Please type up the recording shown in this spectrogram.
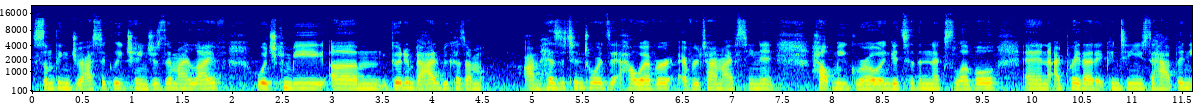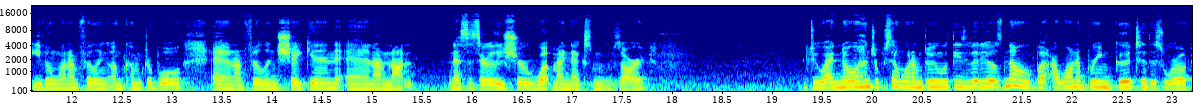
something drastically changes in my life, which can be um, good and bad because I'm I'm hesitant towards it. However, every time I've seen it help me grow and get to the next level, and I pray that it continues to happen even when I'm feeling uncomfortable and I'm feeling shaken and I'm not necessarily sure what my next moves are do I know 100% what I'm doing with these videos? No, but I want to bring good to this world.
